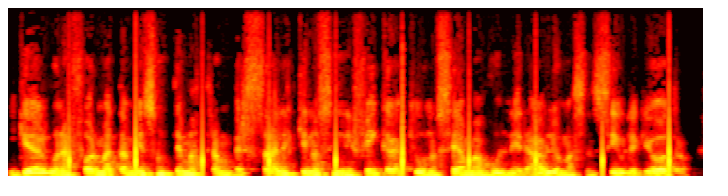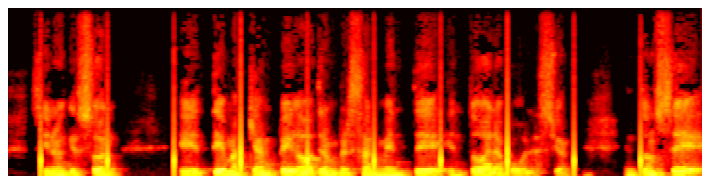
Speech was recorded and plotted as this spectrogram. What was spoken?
Y que de alguna forma también son temas transversales que no significa que uno sea más vulnerable o más sensible que otro, sino que son eh, temas que han pegado transversalmente en toda la población. Entonces,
